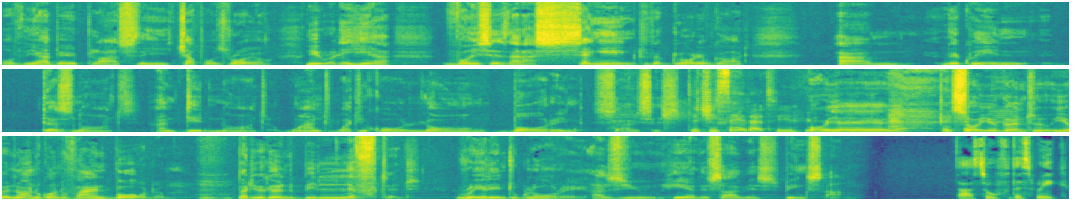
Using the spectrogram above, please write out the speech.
of the Abbey plus the Chapels Royal. You really hear voices that are singing to the glory of God. Um, the Queen does not and did not want what you call long, boring services. Did she say that to you? Oh yeah, yeah, yeah, yeah. so you're going to you're not going to find boredom, but you're going to be lifted really into glory as you hear the service being sung. That's all for this week.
